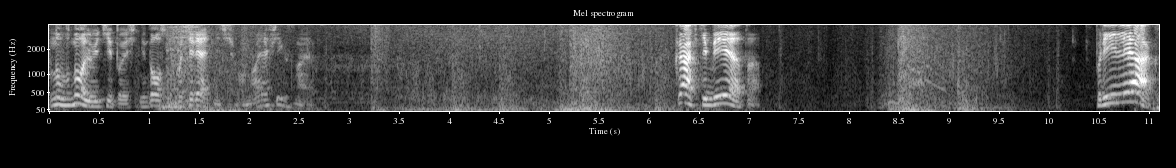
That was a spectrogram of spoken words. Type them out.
ну, в ноль уйти, то есть не должен потерять ничего, но я фиг знает. Как тебе это? Приляг!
